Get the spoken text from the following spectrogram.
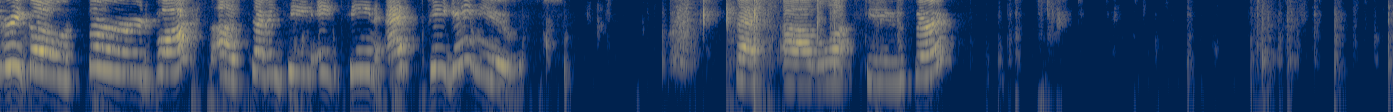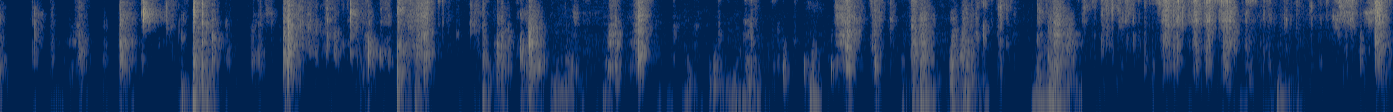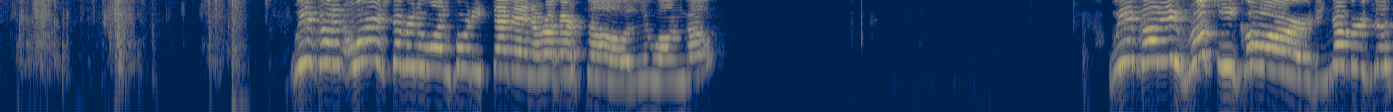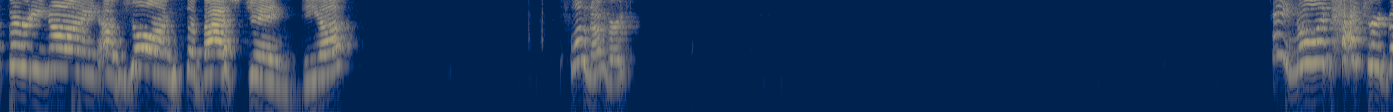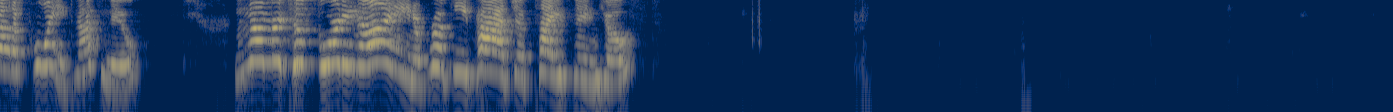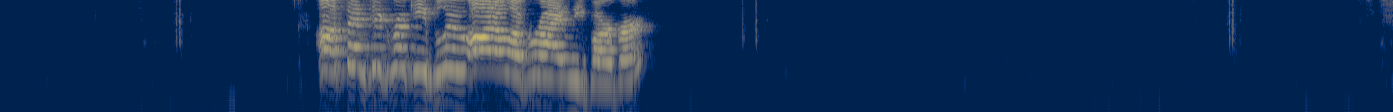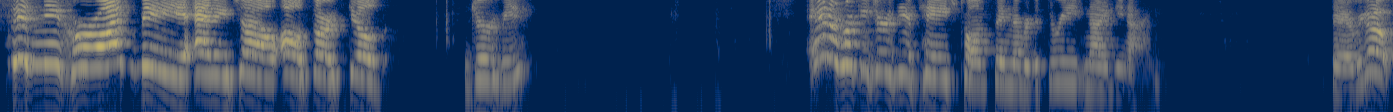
Greeko's third box of 17-18 SP game used. Best of luck to you, sir. We've got an orange number to 147, Roberto Luongo. We've got a rookie card, number to 39 of Jean Sebastien Dea. Slow numbered. Hey, Nolan Patrick got a point. That's new. Number to 49, rookie patch of Tyson Jost. Authentic rookie blue auto of Riley Barber. Sidney Crosby, NHL All-Star Skills jersey. And a rookie jersey of Tage Thompson, number to 399. There we go.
